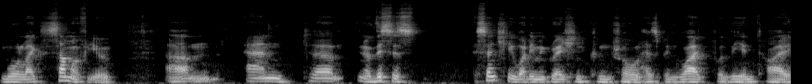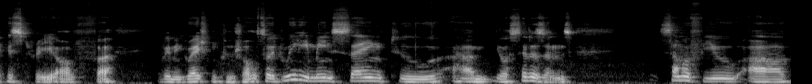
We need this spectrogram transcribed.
more like some of you. Um, and uh, you know, this is essentially what immigration control has been like for the entire history of uh, of immigration control. So it really means saying to um, your citizens, some of you are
